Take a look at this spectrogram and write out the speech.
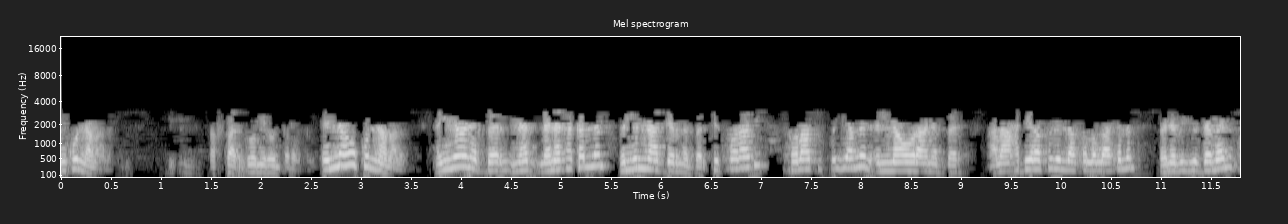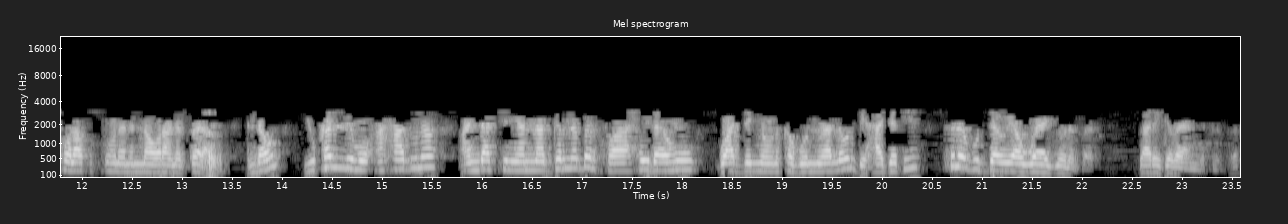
እንኩና ማለት ነው። ዶሚሮን ጥለው እነሆ كنا ማለት እኛ ነበር لنتكلم እንናገር ነበር في الصلاة ሶላት ውስጥ እያለን እናወራ ነበር على عهد رسول الله صلى الله عليه وسلم በነብዩ ዘመን ሶላት ውስጥ ሆነን እናወራ ነበር እንደውም يكلم أحدنا አንዳችን ያናግር ነበር صاحبه ጓደኛውን ከጎኑ ያለውን بحاجته ስለ ጉዳዩ ያወያየው ነበር። ዛሬ ገበያ እንዴት ነበር?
